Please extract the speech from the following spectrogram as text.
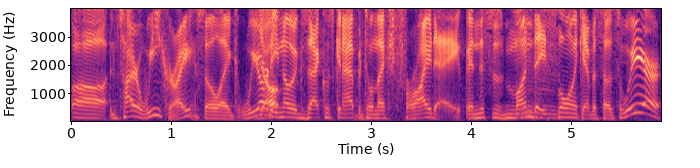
uh entire week, right? So like we already know exactly what's gonna happen until next Friday, and this is Monday's. Soul episode. So we are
